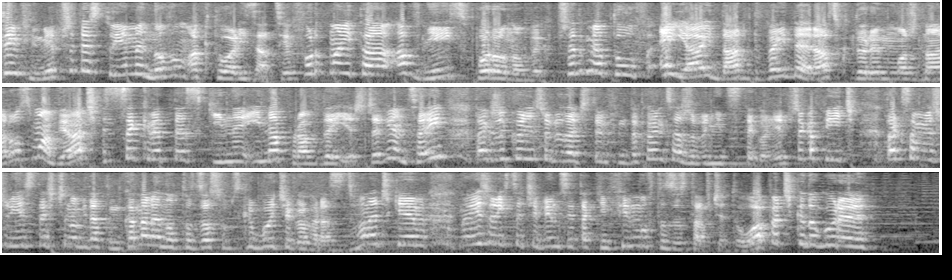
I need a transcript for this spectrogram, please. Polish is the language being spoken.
tym filmie przetestujemy nową aktualizację Fortnite'a, a w niej sporo nowych przedmiotów, AI Darth Vadera, z którym można rozmawiać, sekretne skiny i naprawdę jeszcze więcej. Także koniecznie oglądajcie ten film do końca, żeby nic z tego nie przegapić. Tak samo jeżeli jesteście nowi na tym kanale, no to zasubskrybujcie go wraz z dzwoneczkiem. No jeżeli chcecie więcej takich filmów, to zostawcie tu łapeczkę do góry.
